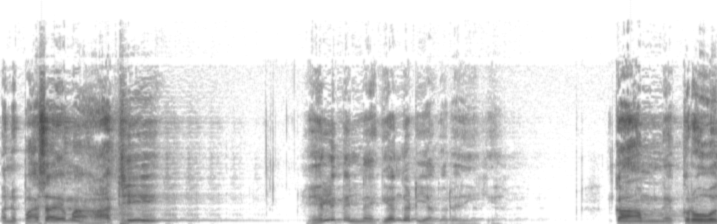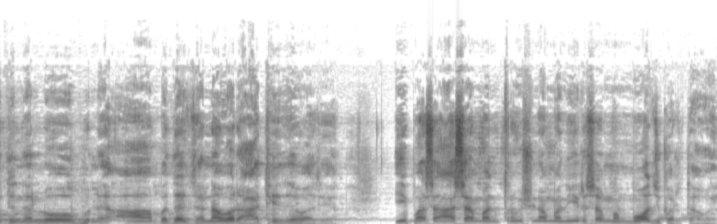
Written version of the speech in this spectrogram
અને પાછા એમાં હાથી હેલમેલ નહીં ગેંગટિયા કરે કે. કામ ને ક્રોધ ને લોભ ને આ બધા જનાવર હાથી જેવા છે. એ પાછા આશામાં તૃષ્ણામાં ઈર્ષામાં મોજ કરતા હોય.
